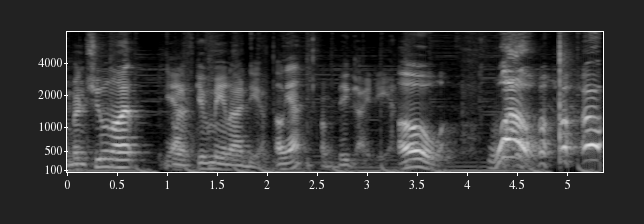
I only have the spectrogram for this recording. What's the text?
I've been chewing on it. Yeah. it's giving me an idea. Oh yeah? A big idea. Oh. Whoa! Oh,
